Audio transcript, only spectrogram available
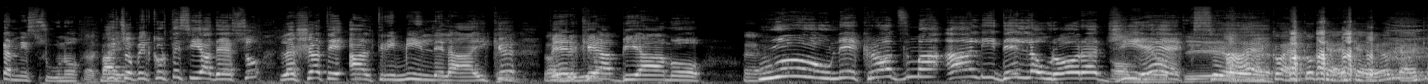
a nessuno. Ecco. Vai. Perciò per cortesia adesso lasciate altri mille like Oh, perché abbiamo Eh. Wow, Necrozma Ali dell'Aurora GX. Dio. Ah, ecco, ecco, ok, ok, ok, ok.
